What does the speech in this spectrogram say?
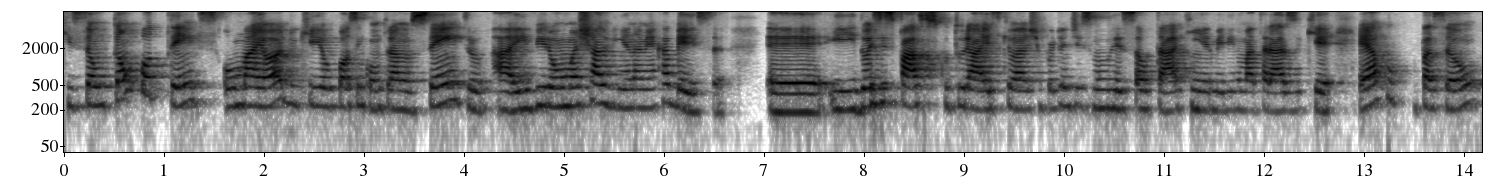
que são tão potentes ou maior do que eu posso encontrar no centro, aí virou uma chavinha na minha cabeça. É, e dois espaços culturais que eu acho importantíssimo ressaltar aqui em Ermelino Matarazzo, que é, é a ocupação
